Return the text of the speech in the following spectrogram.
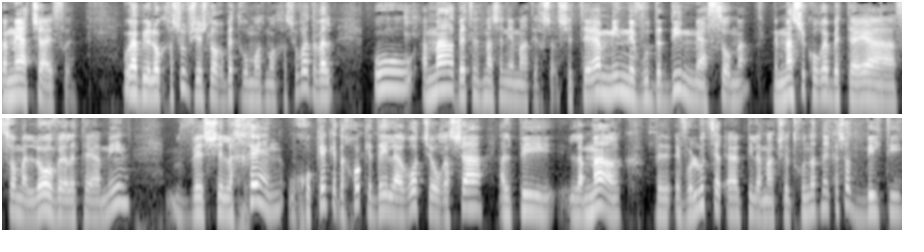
במאה ה-19. הוא היה ביולוג חשוב שיש לו הרבה תרומות מאוד חשובות, אבל הוא אמר בעצם את מה שאני אמרתי עכשיו, שתאי המין מבודדים מהסומה, ומה שקורה בתאי הסומה לא עובר לתאי המין, ושלכן הוא חוקק את החוק כדי להראות שהורשה על פי למרק, ואבולוציה על פי למרק של תכונות נרכשות בלתי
